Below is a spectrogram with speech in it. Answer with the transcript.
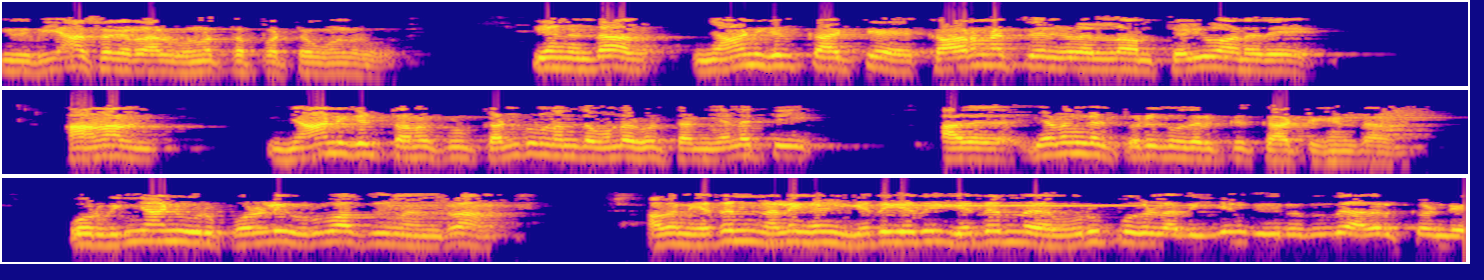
இது வியாசகரால் உணர்த்தப்பட்ட உணர்வு. ஏனென்றால் ஞானிகள் காட்டிய காரணப்பேர்கள் எல்லாம் தெளிவானதே. ஆனால் ஞானிகள் தனக்குள் கண்டுணர்ந்த உணர்வு தன் இனத்தை அது இனங்கள் பெருகுவதற்கு காட்டுகின்றான். ஒரு விஞ்ஞானி ஒரு பொருளை உருவாக்குகிறான் என்றால் அதன் எதன் நிலைகள் எது எது எதெந்த உறுப்புகள் அது இயங்குகிறது அதற்கு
